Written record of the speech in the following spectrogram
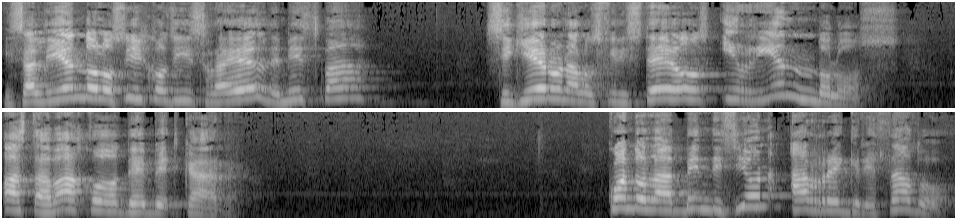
Y saliendo los hijos de Israel de Mizpa, siguieron a los filisteos y riéndolos hasta abajo de Betcar. Cuando la bendición ha regresado,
